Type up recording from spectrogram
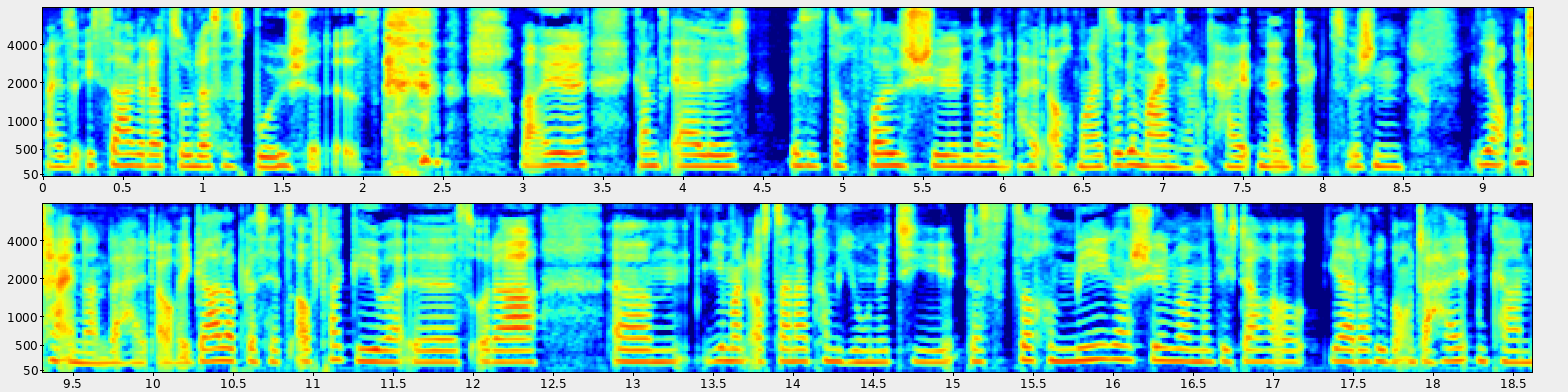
Also ich sage dazu, dass es Bullshit ist. Weil, ganz ehrlich, es ist doch voll schön, wenn man halt auch mal so Gemeinsamkeiten entdeckt zwischen, ja, untereinander halt auch, egal ob das jetzt Auftraggeber ist oder ähm, jemand aus deiner Community. Das ist doch mega schön, wenn man sich da, ja, darüber unterhalten kann.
